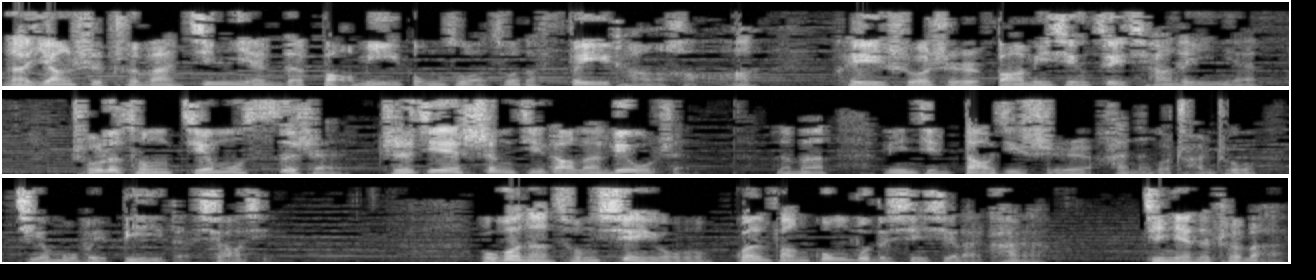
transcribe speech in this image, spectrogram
那央视春晚今年的保密工作做得非常好啊。可以说是保密性最强的一年，除了从节目四审直接升级到了六审，那么临近倒计时还能够传出节目被毙的消息。不过呢，从现有官方公布的信息来看啊，今年的春晚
